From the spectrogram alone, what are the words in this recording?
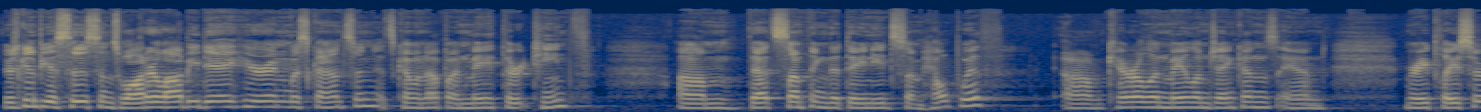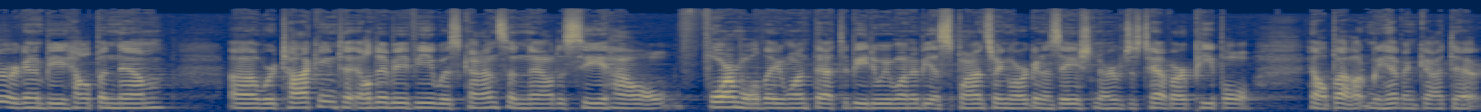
there's going to be a Citizens Water Lobby Day here in Wisconsin. It's coming up on May 13th. Um, that's something that they need some help with. Um, Carolyn Malum Jenkins and Mary Placer are going to be helping them. Uh, we're talking to LWV Wisconsin now to see how formal they want that to be. Do we want to be a sponsoring organization or just have our people help out? And we haven't got that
